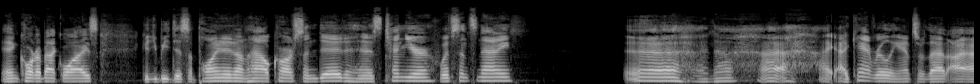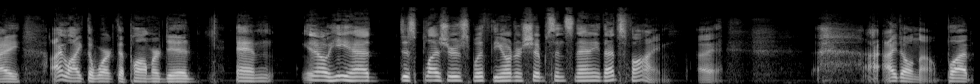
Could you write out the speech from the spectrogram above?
in quarterback wise. Could you be disappointed on how Carson did in his tenure with Cincinnati? Uh, no, I, I can't really answer that. I, I, I like the work that Palmer did, and you know he had displeasures with the ownership Cincinnati. That's fine. I, I don't know, but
